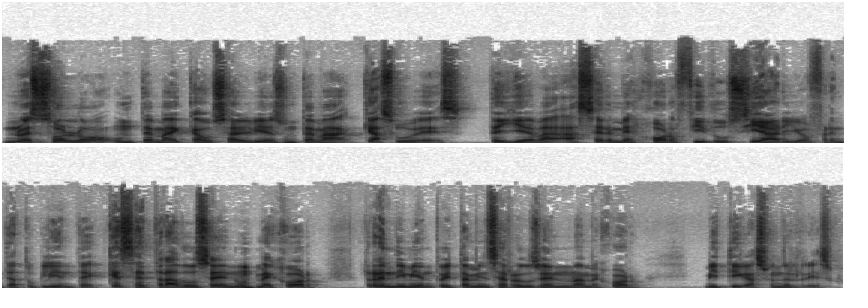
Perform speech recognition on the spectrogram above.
no es solo un tema de causar el bien, es un tema que a su vez te lleva a ser mejor fiduciario frente a tu cliente, que se traduce en un mejor rendimiento y también se reduce en una mejor mitigación del riesgo.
